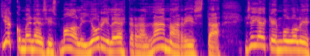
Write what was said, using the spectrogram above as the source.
Kiekko menee siis maali Jori Lehterän lämäristä. Ja sen jälkeen mulla oli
